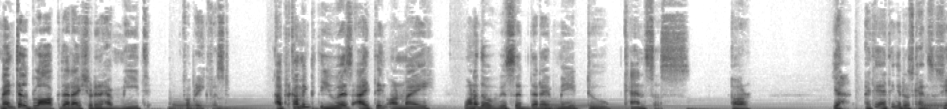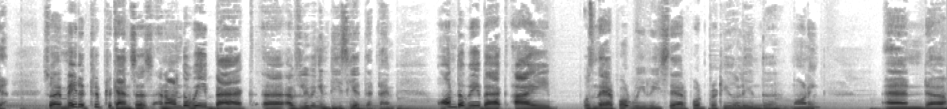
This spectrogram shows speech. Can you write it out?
mental block that I shouldn't have meat for breakfast. After coming to the US, I think on my one of the visit that I made to Kansas, or yeah, I think I think it was Kansas. Yeah, so I made a trip to Kansas, and on the way back, uh, I was living in DC at that time. On the way back, I was in the airport. We reached the airport pretty early in the morning, and uh,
